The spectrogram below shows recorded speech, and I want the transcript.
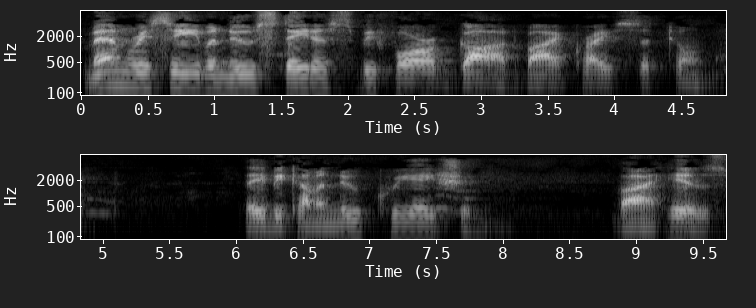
Men receive a new status before God by Christ's atonement. They become a new creation by His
